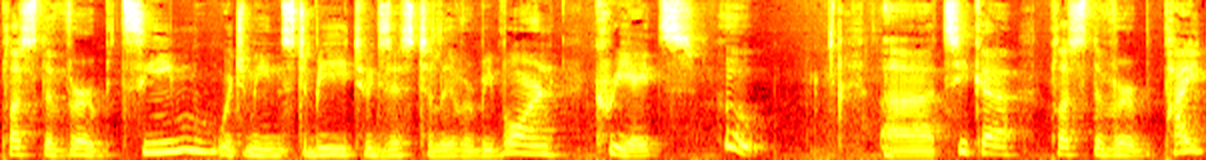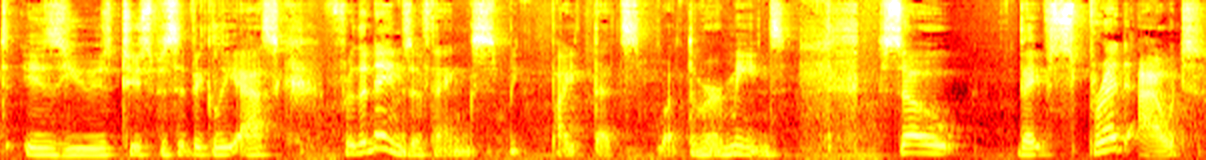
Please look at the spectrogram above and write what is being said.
plus the verb tsim, which means to be, to exist, to live, or be born, creates who. Uh, plus the verb pite is used to specifically ask for the names of things. Pite, that's what the verb means. So they've spread out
